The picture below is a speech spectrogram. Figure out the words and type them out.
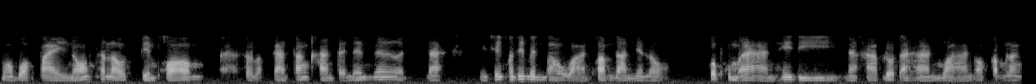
หมอบอกไปเนาะถ้าเราเตรียมพร้อมอาสำหรับการตั้งครรภ์แต่เนิ่นๆนะอย่างเช่นคนที่เป็นเบาหวานความดันเนี่ยเราควบคุมอาหารให้ดีนะครับ ลดอาหารหวานออกกำลัง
